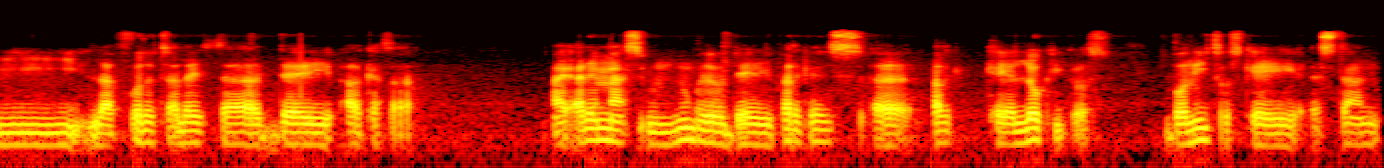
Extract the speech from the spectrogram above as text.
y la Fortaleza de Alcázar. Hay además un número de parques uh, arqueológicos bonitos que están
